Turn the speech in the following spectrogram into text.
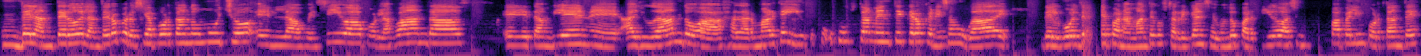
un delantero delantero, pero sí aportando mucho en la ofensiva, por las bandas, eh, también ayudando a jalar marca y justamente creo que en esa jugada de del gol de Panamá ante Costa Rica en el segundo partido hace un papel importante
